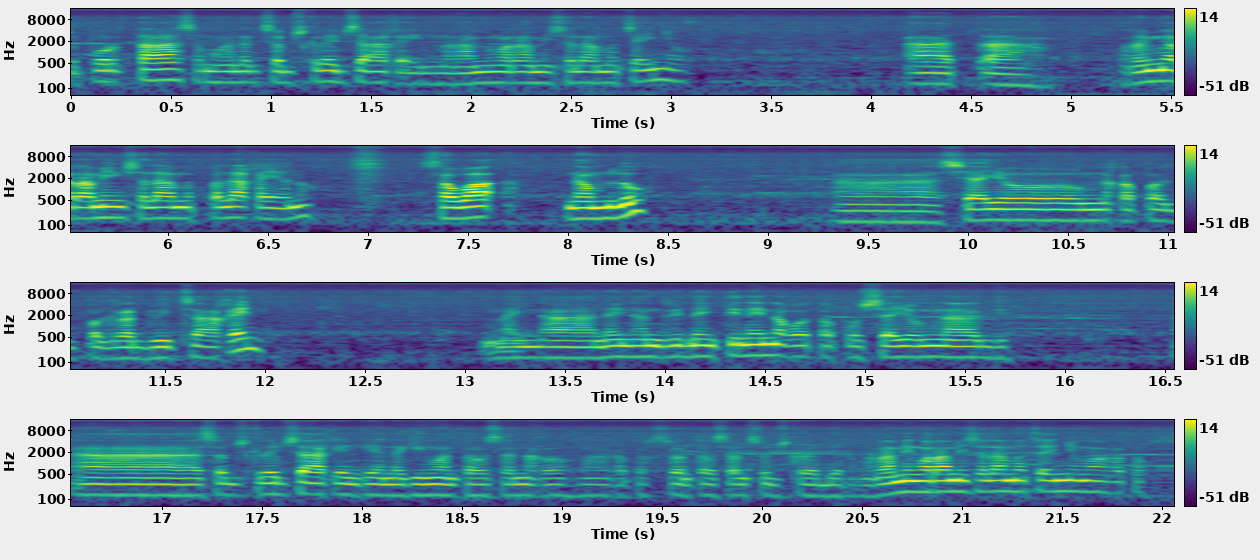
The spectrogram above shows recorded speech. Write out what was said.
suporta sa mga nag-subscribe sa akin. Maraming maraming salamat sa inyo. At ah, maraming maraming salamat pala kay ano, Sawa Namlu. Ah, siya yung nakapagpag-graduate sa akin. Nine, ah, 999 ako tapos siya yung nag ah, subscribe sa akin kaya naging 1,000 ako mga katoks 1,000 subscriber. Maraming maraming salamat sa inyo mga katoks.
